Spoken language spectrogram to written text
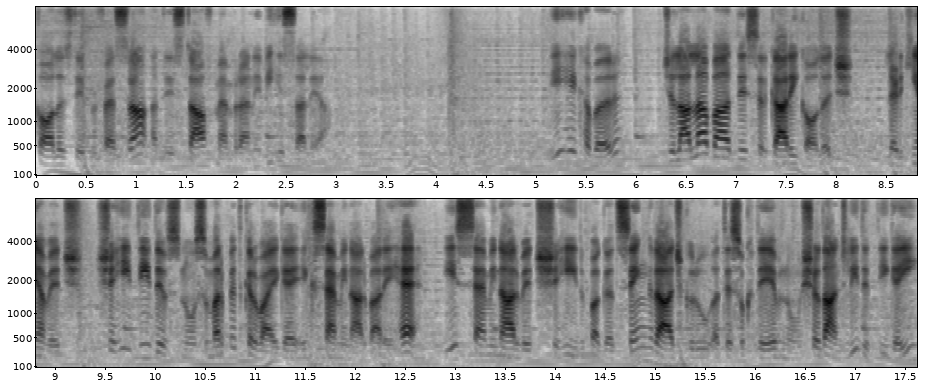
ਕਾਲਜ ਦੇ ਪ੍ਰੋਫੈਸਰਾਂ ਅਤੇ ਸਟਾਫ ਮੈਂਬਰਾਂ ਨੇ ਵੀ ਹਿੱਸਾ ਲਿਆ। ਇਹ ਖਬਰ ਜਲਾਲਾਬਾਦ ਦੇ ਸਰਕਾਰੀ ਕਾਲਜ, ਲੜਕੀਆਂ ਵਿੱਚ ਸ਼ਹੀਦੀ ਦਿਵਸ ਨੂੰ ਸਮਰਪਿਤ ਕਰਵਾਏ ਗਏ ਇੱਕ ਸੈਮੀਨਾਰ ਬਾਰੇ ਹੈ। ਇਸ ਸੈਮੀਨਾਰ ਵਿੱਚ ਸ਼ਹੀਦ ਭਗਤ ਸਿੰਘ, ਰਾਜਗੁਰੂ ਅਤੇ ਸੁਖਦੇਵ ਨੂੰ ਸ਼ਰਧਾਂਜਲੀ ਦਿੱਤੀ ਗਈ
